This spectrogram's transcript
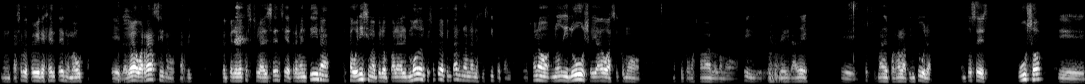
en el taller después viene gente, no me gusta. El olor a guarrá sí me gusta, rico. Pero lo que es la esencia de trementina está buenísima, pero para el modo en que yo puedo pintar no la necesito tanto. Yo no, no diluyo y hago así como, no sé cómo llamarlo, como, sí, degradé. Eh, yo soy más de poner la pintura. Entonces, uso eh,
